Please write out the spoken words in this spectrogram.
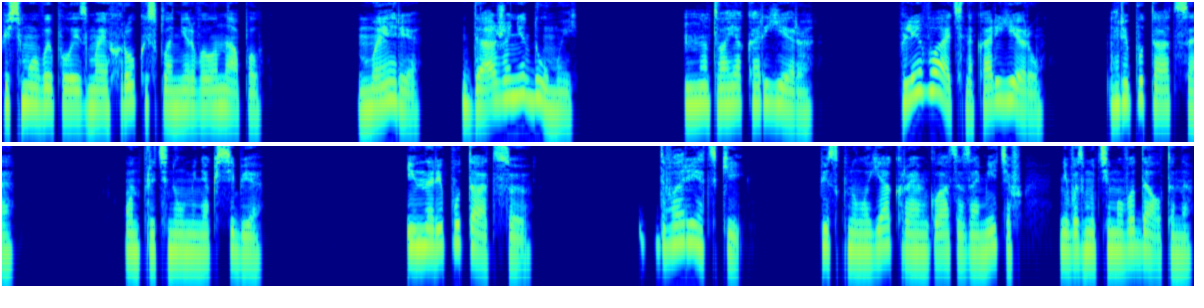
Письмо выпало из моих рук и спланировало на пол. «Мэри, даже не думай!» «Но твоя карьера...» «Плевать на карьеру!» «Репутация...» Он притянул меня к себе. «И на репутацию...» «Дворецкий...» — пискнула я, краем глаза заметив невозмутимого Далтона.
